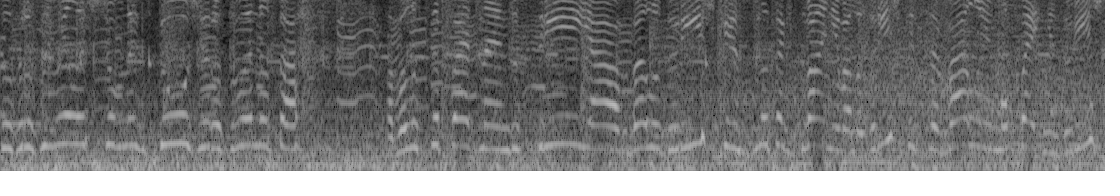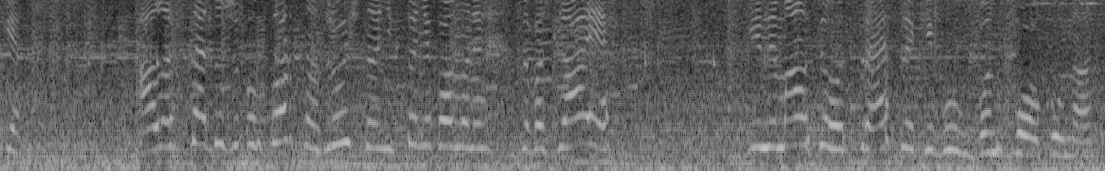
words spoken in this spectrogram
то зрозуміли, що в них дуже розвинута велосипедна індустрія, велодоріжки, ну так звані велодоріжки, це вело і мопедні доріжки. Але все дуже комфортно, зручно, ніхто нікому не заважає. І нема цього стресу, який був в Бангкоку у нас.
